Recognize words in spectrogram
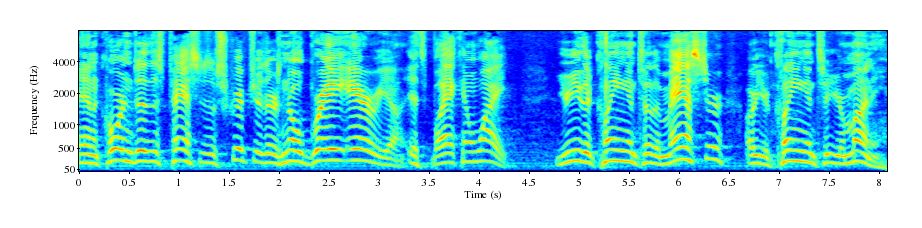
And according to this passage of Scripture, there's no gray area, it's black and white. You're either clinging to the master or you're clinging to your money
